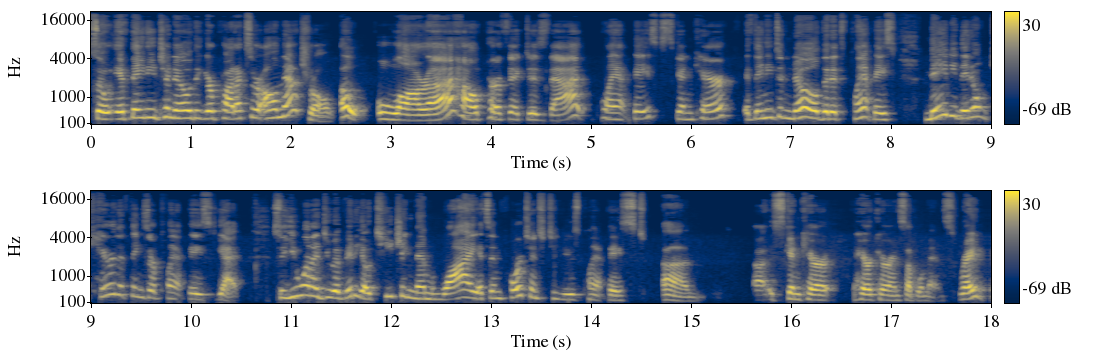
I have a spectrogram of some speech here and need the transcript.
So if they need to know that your products are all natural, oh, Laura, how perfect is that? Plant based skincare. If they need to know that it's plant based, maybe they don't care that things are plant based yet. So you want to do a video teaching them why it's important to use plant based um, uh, skincare, hair care, and supplements, right?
